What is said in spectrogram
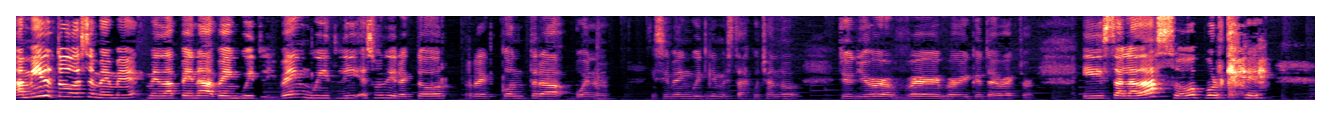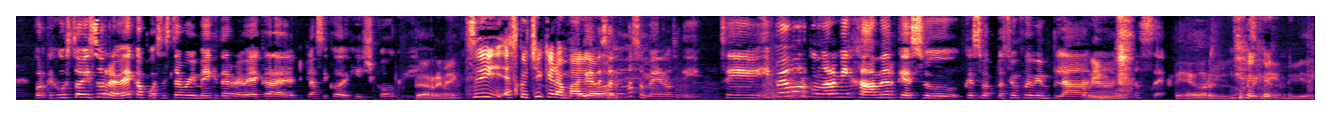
A mí de todo ese meme me da pena Ben Whitley. Ben Whitley es un director recontra bueno. Y si Ben Whitley me está escuchando, dude, you're a very, very good director. Y saladazo porque porque justo hizo Rebeca, pues este remake de Rebeca, el clásico de Hitchcock. peor remake. Sí, escuché que era malo. Que más o menos. Y, sí, y peor con Armie Hammer, que su, que su actuación fue bien plana. Horrible. No sé. Peor remake en mi vida.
